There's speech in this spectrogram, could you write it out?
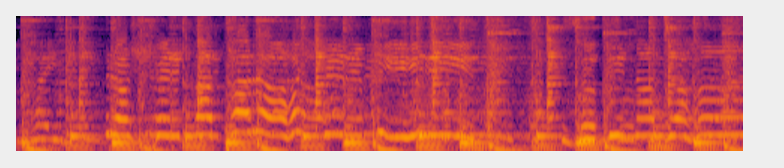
ভাই রসের কথা রসের পিড়ি যদি না জাহান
